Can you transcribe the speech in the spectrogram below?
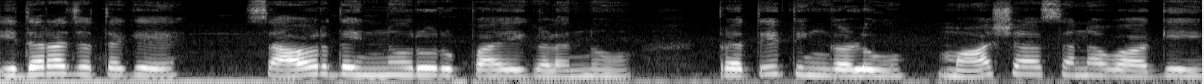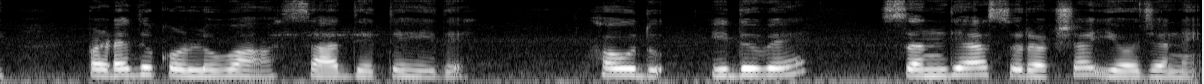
ಇದರ ಜೊತೆಗೆ ಸಾವಿರದ ಇನ್ನೂರು ರೂಪಾಯಿಗಳನ್ನು ಪ್ರತಿ ತಿಂಗಳು ಮಾಶಾಸನವಾಗಿ ಪಡೆದುಕೊಳ್ಳುವ ಸಾಧ್ಯತೆ ಇದೆ. ಹೌದು, ಇದುವೇ ಸಂಧ್ಯಾ ಸುರಕ್ಷಾ ಯೋಜನೆ.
